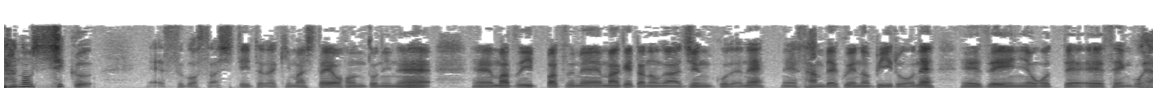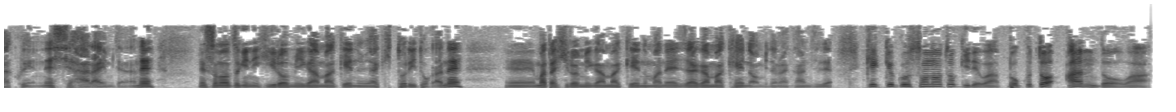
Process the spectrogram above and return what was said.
楽しく、え過ごさせていただきましたよ、本当にね。えまず一発目負けたのが純子でね、え300円のビールをね、え全員におごって、え1500円ね、支払いみたいなね。で、その次にヒロミが負けの焼き鳥とかね、えー、またヒロミが負けの、マネージャーが負けの、みたいな感じで、結局その時では、僕と安藤は、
